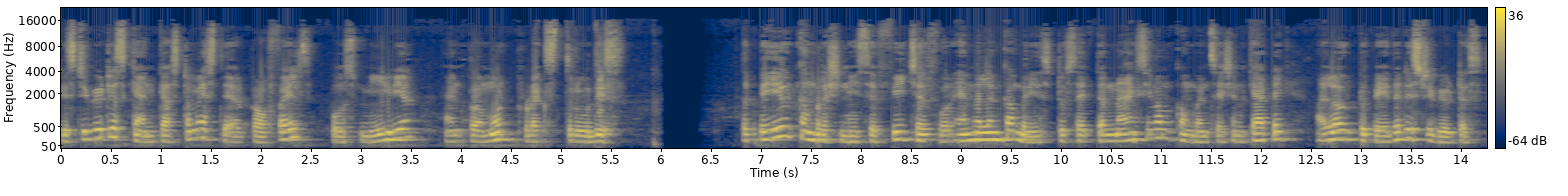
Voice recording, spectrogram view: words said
Distributors can customize their profiles, post media, and promote products through this. The payout compression is a feature for MLM companies to set the maximum compensation capping allowed to pay the distributors.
